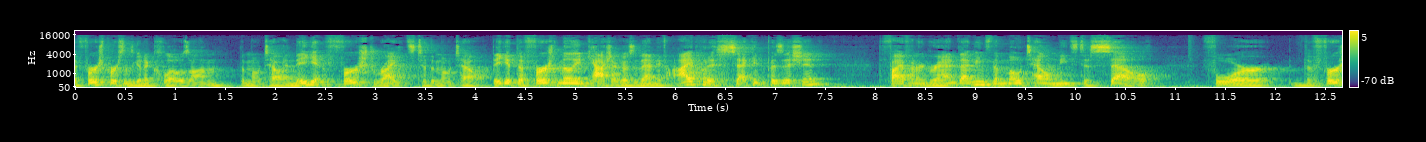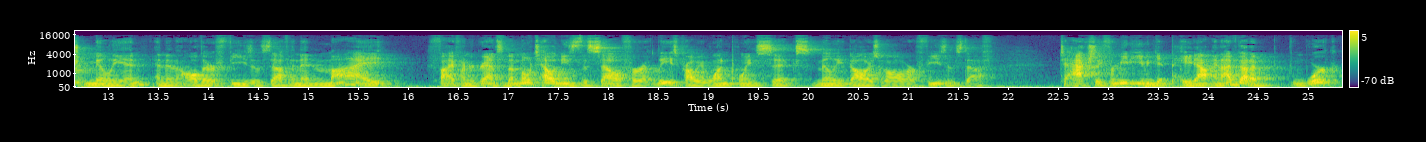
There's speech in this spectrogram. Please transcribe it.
the first person is going to close on the motel and they get first rights to the motel. They get the first million cash that goes to them. If I put a second position, 500 grand, that means the motel needs to sell for the first million and then all their fees and stuff. And then my 500 grand. So the motel needs to sell for at least probably 1.6 million dollars with all of our fees and stuff to actually for me to even get paid out and i've got to work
